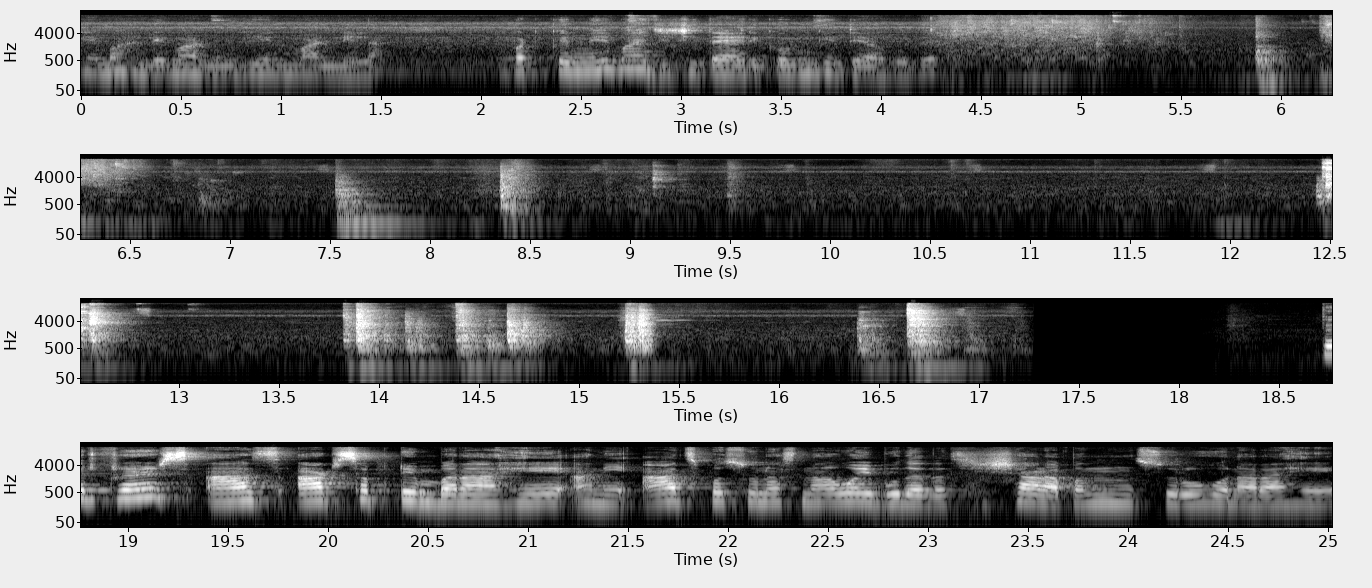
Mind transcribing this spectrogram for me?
हे भांडे मांडून घेईन मांडणीला. पटकन मी भाजीची तयारी करून घेते अगोदर. तर फ्रेंड्स आज आठ सप्टेंबर आहे आणि आजपासूनच ना वैभूदादाची शाळा पण सुरू होणार आहे.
